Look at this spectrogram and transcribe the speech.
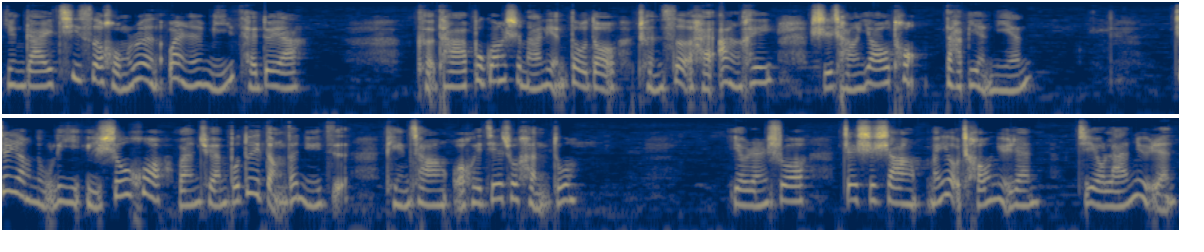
应该气色红润，万人迷才对啊。可他不光是满脸痘痘，唇色还暗黑，时常腰痛，大便黏。这样努力与收获完全不对等的女子，平常我会接触很多。有人说，这世上没有丑女人，只有懒女人。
